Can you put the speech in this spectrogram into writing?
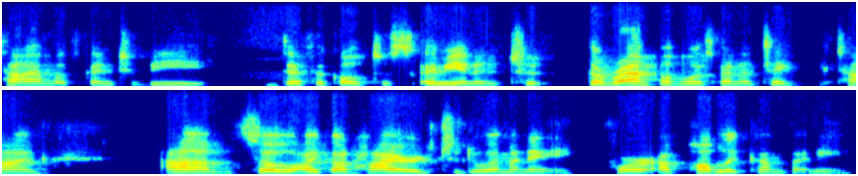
time was going to be difficult to. I mean, to, the ramp up was going to take time. Um, so I got hired to do M and A for a public company,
